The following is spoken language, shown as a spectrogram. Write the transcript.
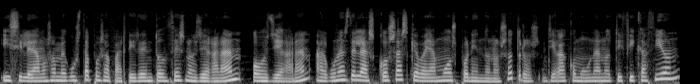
y si le damos a me gusta, pues a partir de entonces nos llegarán, os llegarán algunas de las cosas que vayamos poniendo nosotros. Llega como una notificación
